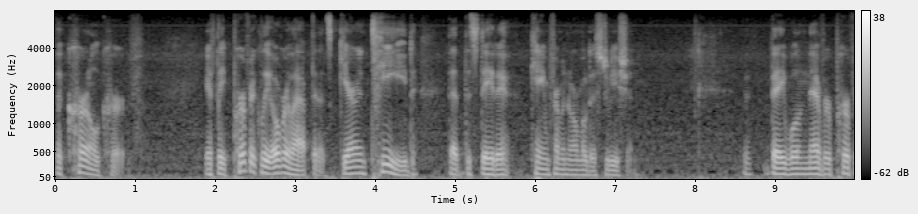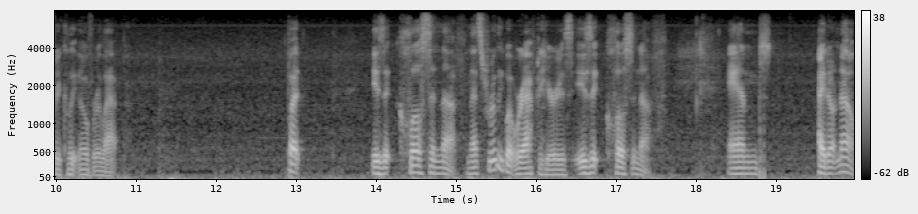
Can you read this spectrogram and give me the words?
the kernel curve. If they perfectly overlap, then it's guaranteed that this data came from a normal distribution. They will never perfectly overlap. But is it close enough? And that's really what we're after here is, is it close enough? And I don't know.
